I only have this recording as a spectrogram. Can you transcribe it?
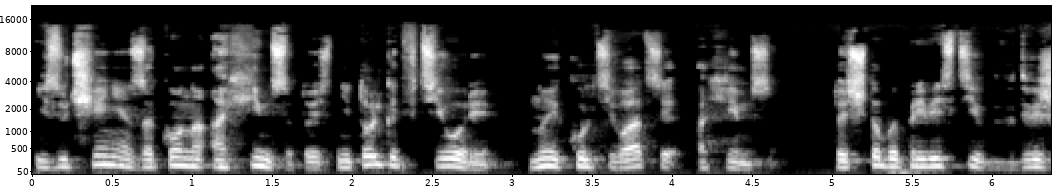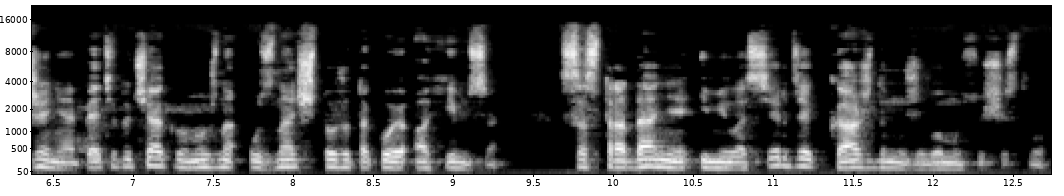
изучение закона Ахимсы, то есть не только в теории, но и культивации Ахимсы. То есть, чтобы привести в движение опять эту чакру, нужно узнать, что же такое Ахимса. Сострадание и милосердие каждому живому существу.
